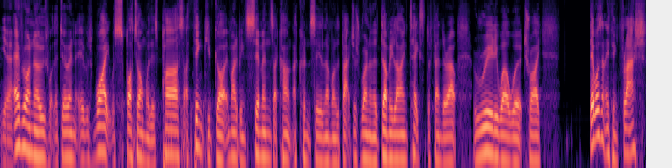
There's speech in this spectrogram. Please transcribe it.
Yeah. everyone knows what they're doing. It was White was spot on with his pass. I think you've got it might have been Simmonds. I can't I couldn't see the number on the back. Just running a dummy line takes the defender out. Really well worked try. There wasn't anything flash.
